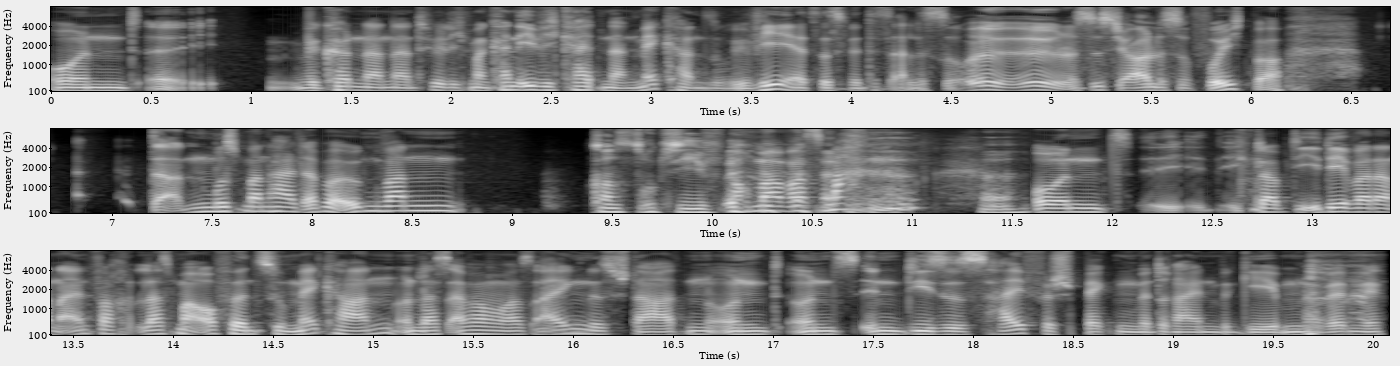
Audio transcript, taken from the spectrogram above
Und äh, wir können dann natürlich, man kann Ewigkeiten dann meckern, so wie wir jetzt, das wird das alles so, äh, äh, das ist ja alles so furchtbar. Dann muss man halt aber irgendwann Konstruktiv. auch mal was machen. Und ich glaube, die Idee war dann einfach, lass mal aufhören zu meckern und lass einfach mal was Eigenes starten und uns in dieses Haifischbecken mit reinbegeben. Da werden wir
